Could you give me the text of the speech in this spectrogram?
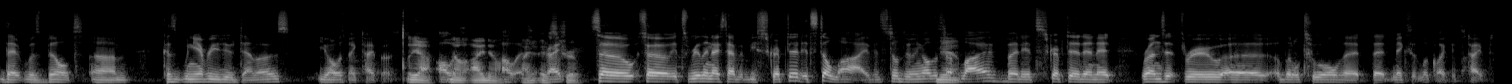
that was built because whenever you do demos, you always make typos. yeah. Always. No, I know. Always, I, it's right? true. So, so it's really nice to have it be scripted. It's still live. It's still doing all the stuff live, but it's scripted and it runs it through a, a little tool that, that makes it look like it's typed.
